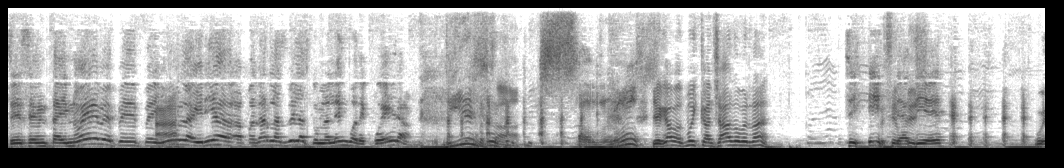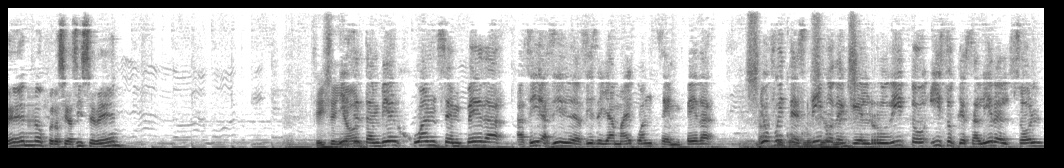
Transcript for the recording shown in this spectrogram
69, Pepe. Ah. Yo la iría a apagar las velas con la lengua de fuera. ¡Vieja! Llegabas muy cansado, ¿verdad? Sí, Pues así es. Bueno, pero si así se ven. Sí, Dice también Juan Sempeda, así, así, así se llama, ¿eh? Juan Sempeda. Yo fui testigo de que el Rudito hizo que saliera el sol.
